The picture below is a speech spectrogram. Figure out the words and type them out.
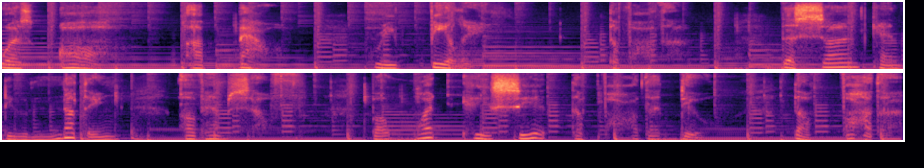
was all revealing the Father. The Son can do nothing of himself, but what he seeth the Father do. The Father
